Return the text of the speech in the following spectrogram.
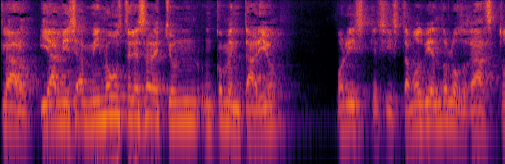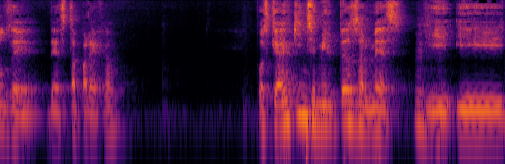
Claro, y a mí, a mí me gustaría hacer aquí un, comentario, Boris, que si estamos viendo los gastos de, esta pareja, pues quedan 15 mil pesos al mes. y, y,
